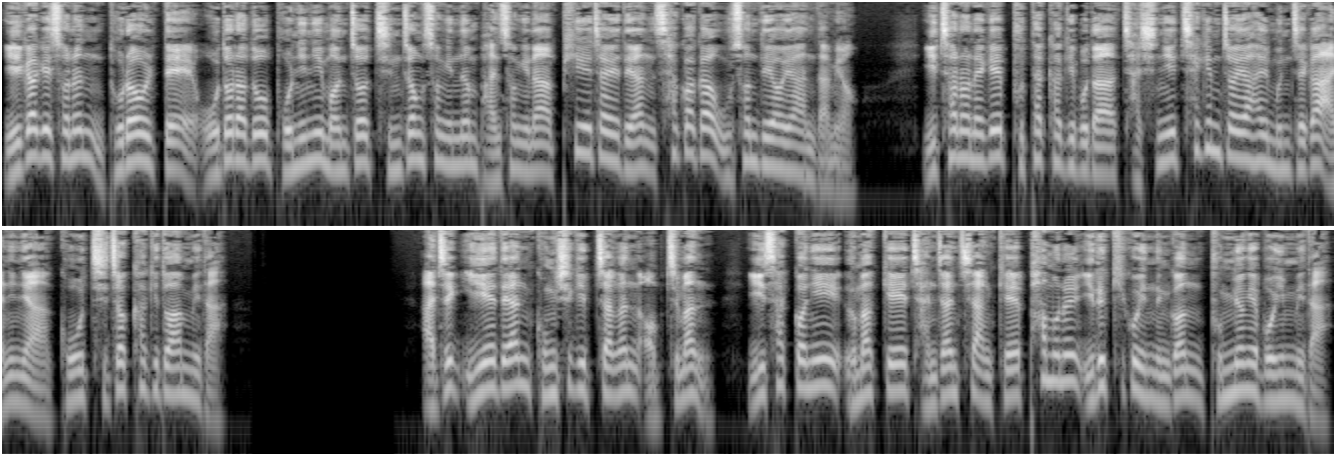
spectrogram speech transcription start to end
일각에서는 돌아올 때 오더라도 본인이 먼저 진정성 있는 반성이나 피해자에 대한 사과가 우선되어야 한다며 이찬원에게 부탁하기보다 자신이 책임져야 할 문제가 아니냐고 지적하기도 합니다. 아직 이에 대한 공식 입장은 없지만 이 사건이 음악계에 잔잔치 않게 파문을 일으키고 있는 건 분명해 보입니다.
